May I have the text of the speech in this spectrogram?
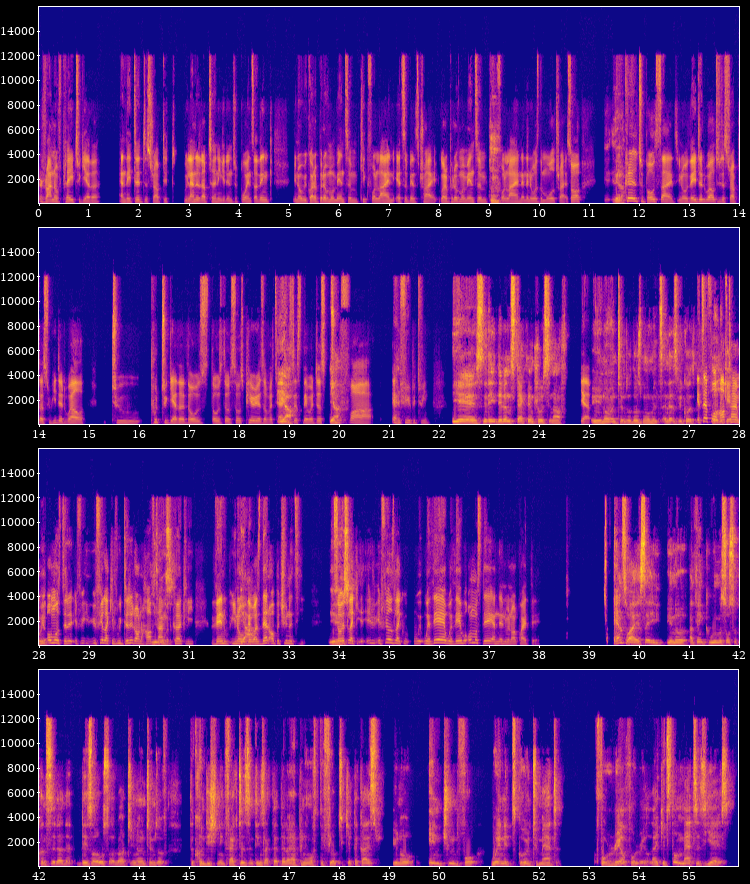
run of play together and they did disrupt it we landed up turning it into points i think you know we got a bit of momentum kick for line it's a bit try we got a bit of momentum kick mm. for line and then it was the mole try so yeah. credit to both sides you know they did well to disrupt us we did well to put together those those those those periods of attack yeah. just they were just yeah. too far and few between Yes, they, they didn't stack them close enough. Yeah. You know, in terms of those moments. And that's because except for halftime, we almost did it. If you feel like if we did it on halftime yes. with Kurt-Lee, then you know yeah. there was that opportunity. Yes. So it's like it, it feels like we're there, we're there, we're almost there, and then we're not quite there. Hence why I say, you know, I think we must also consider that there's also a lot, you know, in terms of the conditioning factors and things like that that are happening off the field to get the guys, you know, in tune for when it's going to matter for real, for real. Like it still matters, yes,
